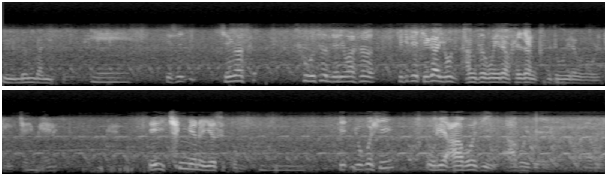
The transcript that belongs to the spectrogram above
이 명단이 있어요. 예. 그래서 제가 서- 서울서 내려와서 저기 제가 여기 강성호이라고 회장 강성호이라고 이렇게 있죠. 여기. 이 측면에 여섯 분. 이- 요것이 우리 아버지 아버지예요. 아버지.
